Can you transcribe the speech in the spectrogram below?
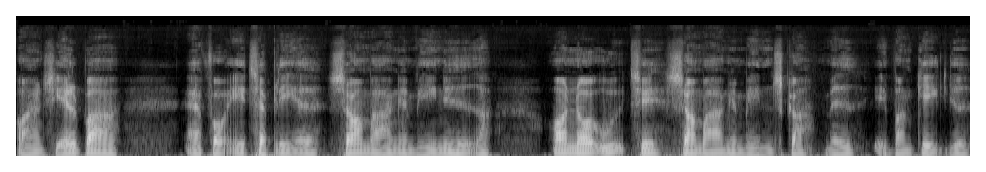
og hans hjælpere at få etableret så mange menigheder og nå ud til så mange mennesker med evangeliet,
